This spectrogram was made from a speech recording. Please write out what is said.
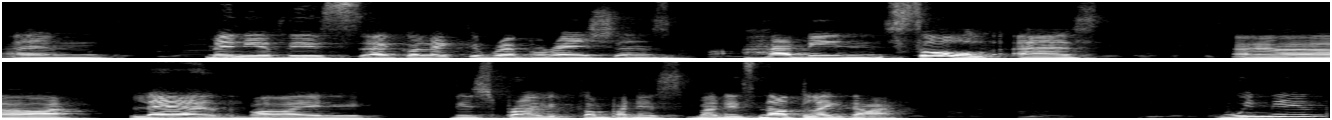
And many of these uh, collective reparations have been sold as uh, led by these private companies, but it's not like that. We need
